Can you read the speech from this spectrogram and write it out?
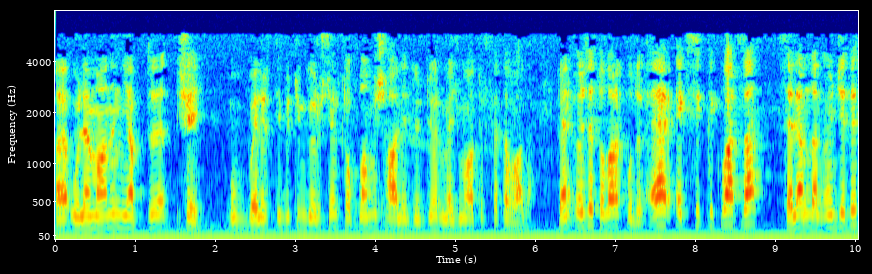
e, ulemanın yaptığı şey bu belirttiği bütün görüşlerin toplanmış halidir diyor Mecmuatur Fetavada. Yani özet olarak budur. Eğer eksiklik varsa selamdan öncedir.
